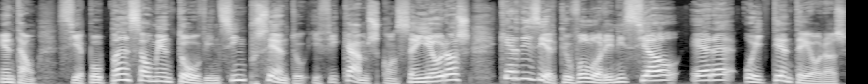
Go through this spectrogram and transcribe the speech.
Então, se a poupança aumentou 25% e ficamos com 100 euros, quer dizer que o valor inicial era 80 euros.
